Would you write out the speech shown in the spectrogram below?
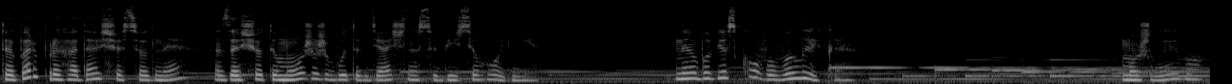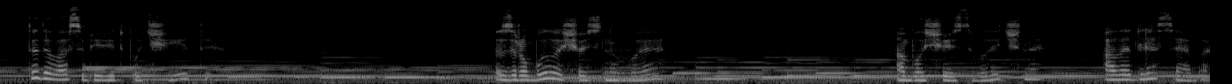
Тепер пригадай щось одне, за що ти можеш бути вдячна собі сьогодні. Не обов'язково велике. Можливо, ти дала собі відпочити, зробила щось нове або щось звичне, але для себе.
